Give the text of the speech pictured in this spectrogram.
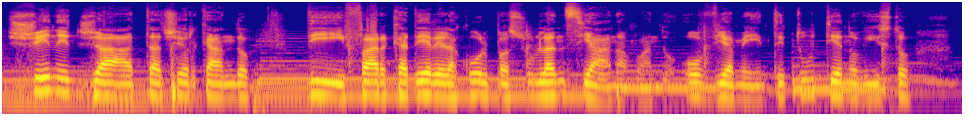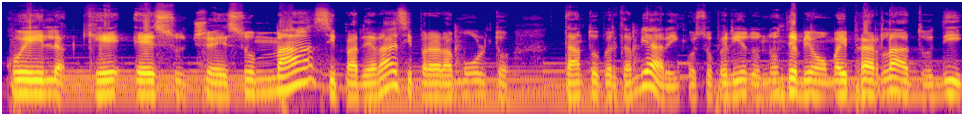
sceneggiata cercando di far cadere la colpa sull'anziana quando ovviamente tutti hanno visto quel che è successo, ma si parlerà e si parlerà molto tanto per cambiare. In questo periodo non ne abbiamo mai parlato di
